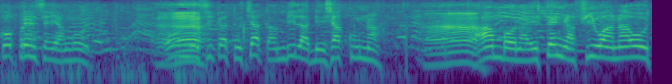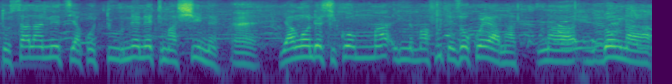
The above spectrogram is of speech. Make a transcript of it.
ko prince yango ah. oyo esika totyaka mbila deja kuna ah. ambo na eteni ya fi wana oyo tosala neti ya kotourne neti mashine eh. yango nde sikoyo ma, mafuta ezokweya na, na, donc na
